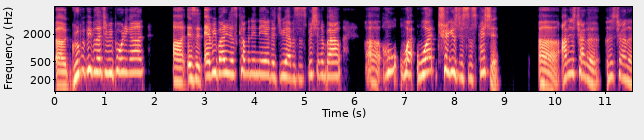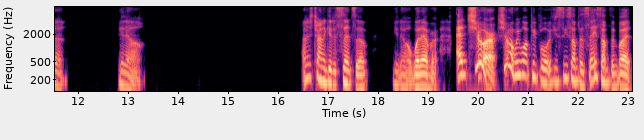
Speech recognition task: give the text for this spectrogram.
uh, group of people that you're reporting on? Uh, is it everybody that's coming in there that you have a suspicion about? Uh, who what what triggers your suspicion? Uh, I'm just trying to I'm just trying to, you know, I'm just trying to get a sense of, you know, whatever. And sure, sure, we want people, if you see something, say something, but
